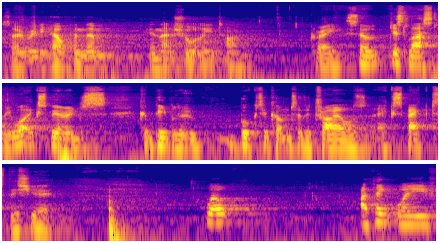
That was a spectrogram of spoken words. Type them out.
So really helping them in that short lead time. Great. So, just lastly, what experience can people who book to come to the trials expect this year? Well, I think we've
